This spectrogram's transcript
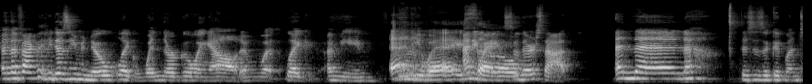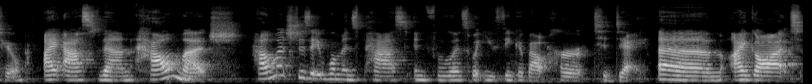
And the fact that he doesn't even know like when they're going out and what like I mean Anyway, anyway, so, so, there's that. And then this is a good one too. I asked them how much how much does a woman's past influence what you think about her today? Um, I got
